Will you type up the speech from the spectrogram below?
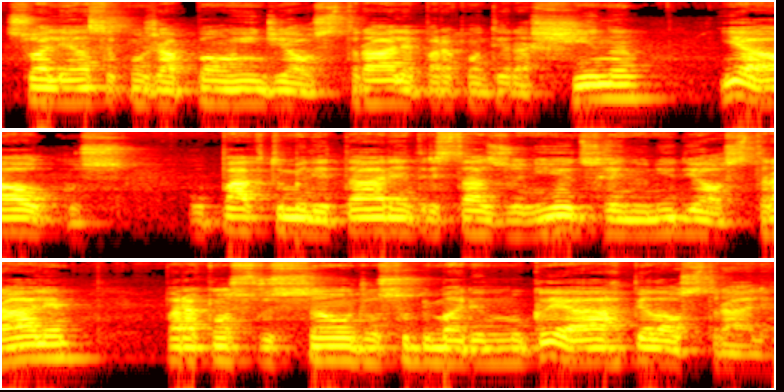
sua aliança com Japão, Índia e Austrália para conter a China, e a AUKUS, o pacto militar entre Estados Unidos, Reino Unido e Austrália para a construção de um submarino nuclear pela Austrália,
